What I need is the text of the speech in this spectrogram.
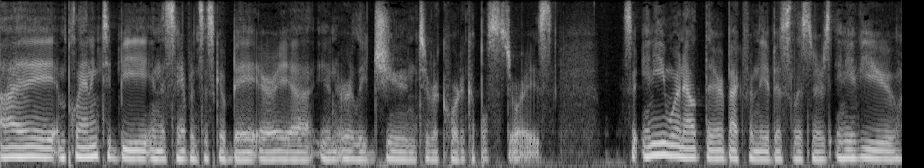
I am planning to be in the San Francisco Bay Area in early June to record a couple stories. So anyone out there, back from the Abyss listeners, any of you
